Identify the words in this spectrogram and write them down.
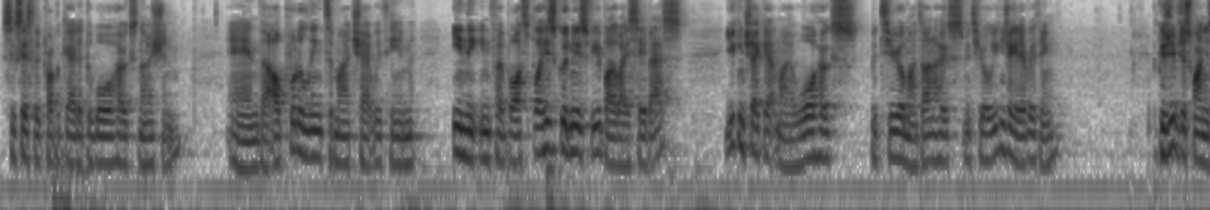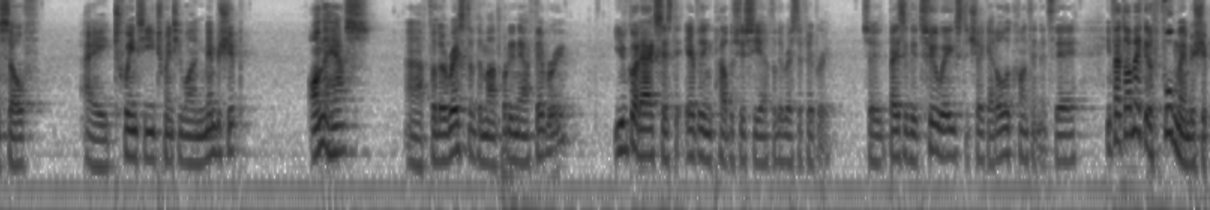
successfully propagated the war hoax notion. And uh, I'll put a link to my chat with him in the info box below. Here's good news for you, by the way, Seabass. You can check out my war hoax material, my dino hoax material. You can check out everything because you've just won yourself a 2021 membership on the house uh, for the rest of the month. What is now February? You've got access to everything published this year for the rest of February. So basically, two weeks to check out all the content that's there. In fact, I'll make it a full membership.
